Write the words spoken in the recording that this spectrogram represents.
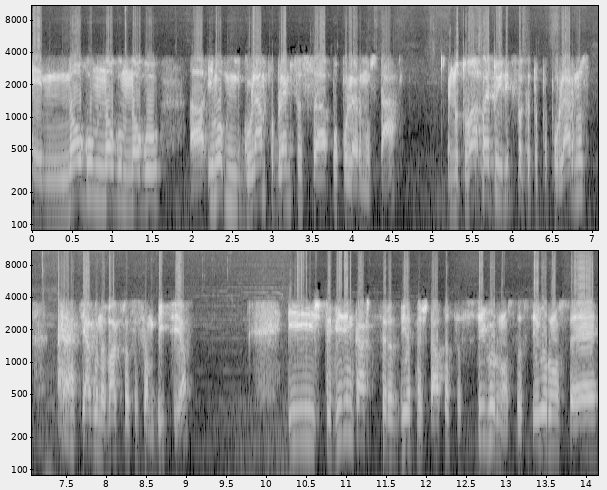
е много, много, много... А, има голям проблем с а, популярността, но това, което и липсва като популярност, тя го наваксва с амбиция. И ще видим как ще се разбият нещата. Със сигурност, със сигурност е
